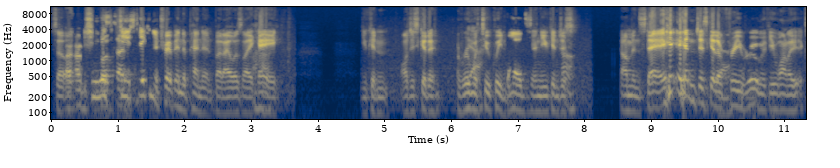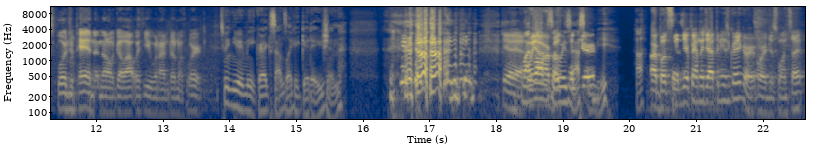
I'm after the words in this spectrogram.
So Are- are she was sides- she's taking a trip independent, but I was like, Uh-huh. hey, you can. I'll just get a, a room Yeah. with two queen beds, and you can just come and stay and just get a free room if you want to explore Japan, and then I'll go out with you when I'm done with work. Between you and me, Greg sounds like a good Asian. Yeah. yeah. My Wait, mom's always asking your- me. Are both sides of your family Japanese, Greg, or, or just one side?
